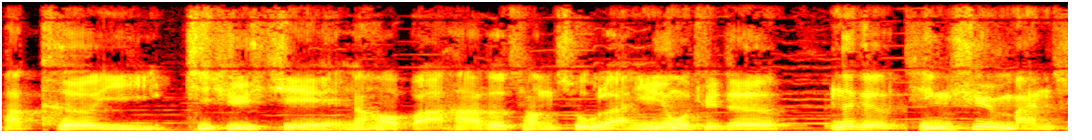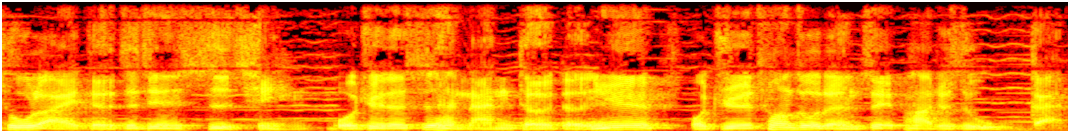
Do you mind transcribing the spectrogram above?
他可以继续写，然后把它都唱出来，因为我觉得那个情绪满出来的这件事情，我觉得是很难得的。因为我觉得创作的人最怕就是无感。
